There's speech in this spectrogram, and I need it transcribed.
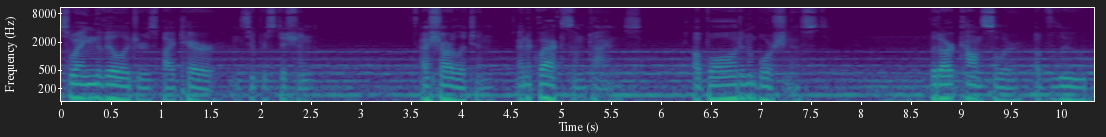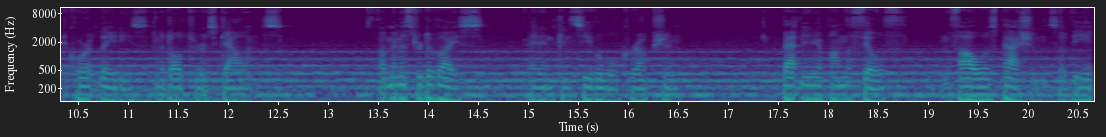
swaying the villagers by terror and superstition, a charlatan and a quack sometimes, a bawd and abortionist, the dark counselor of lewd court ladies and adulterous gallants, a minister device and inconceivable corruption, battening upon the filth and the foulest passions of the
